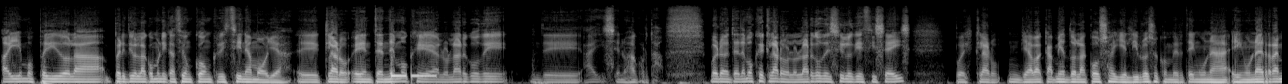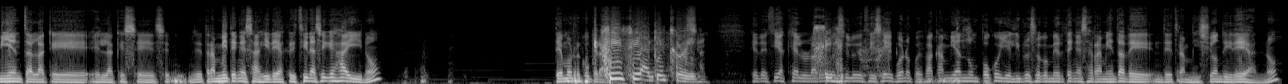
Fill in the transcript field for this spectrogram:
ahí hemos pedido la, perdido la comunicación con Cristina Moya. Eh, claro, entendemos que a lo largo de, de... Ay, se nos ha cortado. Bueno, entendemos que, claro, a lo largo del siglo XVI, pues claro, ya va cambiando la cosa y el libro se convierte en una, en una herramienta en la que, en la que se, transmiten esas ideas. Cristina, sigues ahí, ¿no? Te hemos recuperado. Sí, sí, aquí estoy. Que decías que a lo largo del siglo XVI, bueno, pues va cambiando un poco y el libro se convierte en esa herramienta de, de transmisión de ideas, ¿no?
